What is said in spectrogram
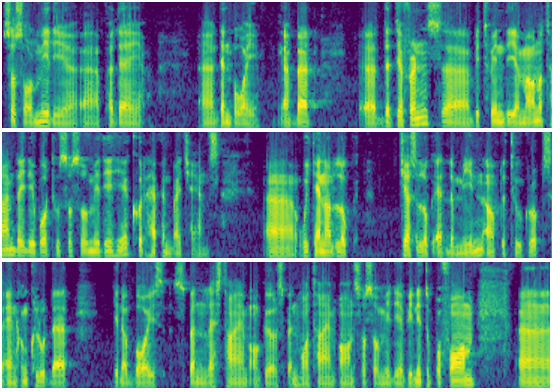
social media uh, per day than boy. Uh, but uh, the difference between the amount of time they devote to social media here could happen by chance. we cannot look just look at the mean of the two groups and conclude that you know boys spend less time or girls spend more time on social media. We need to perform. Uh,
